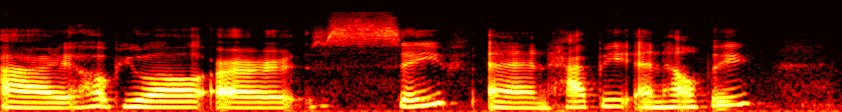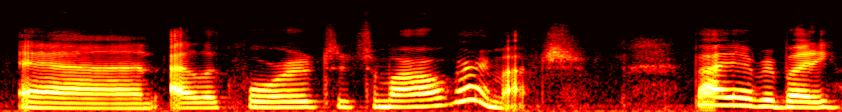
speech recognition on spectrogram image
I hope you all are safe and happy and healthy. And I look forward to tomorrow very much. Bye, everybody.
